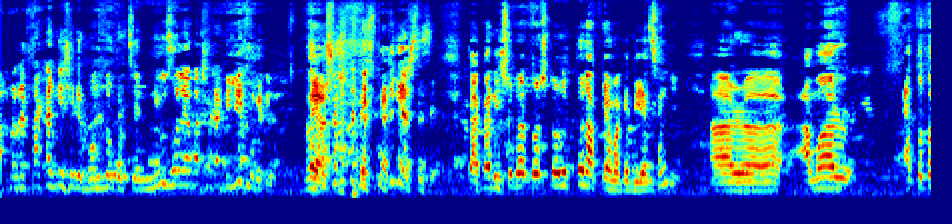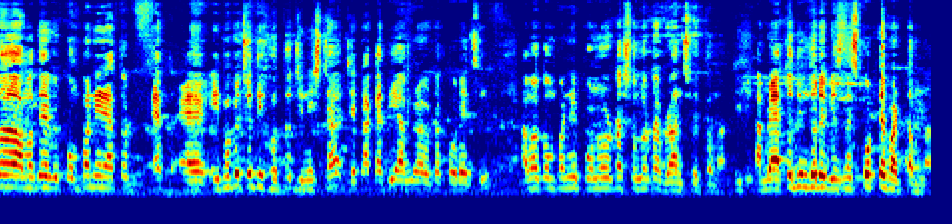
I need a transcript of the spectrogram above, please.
আপনারা টাকা দিয়ে সেটা বন্ধ করছেন। নিউজ হলে আবার সেটা ডিলিট হবে টাকার ইস্যুটার প্রশ্নের উত্তর আপনি আমাকে দিয়েছেন। আর আমার এতটা আমাদের কোম্পানির এত এইভাবে যদি হতো জিনিসটা যে টাকা দিয়ে আমরা ওটা করেছি আমার কোম্পানির পনেরোটা ষোলোটা ব্রাঞ্চ হতো না। আমরা এতদিন ধরে বিজনেস করতে পারতাম না।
